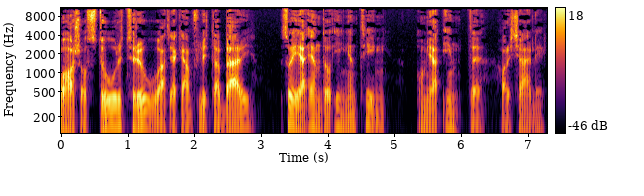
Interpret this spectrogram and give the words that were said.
och har så stor tro att jag kan flytta berg, så är jag ändå ingenting om jag inte har kärlek.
